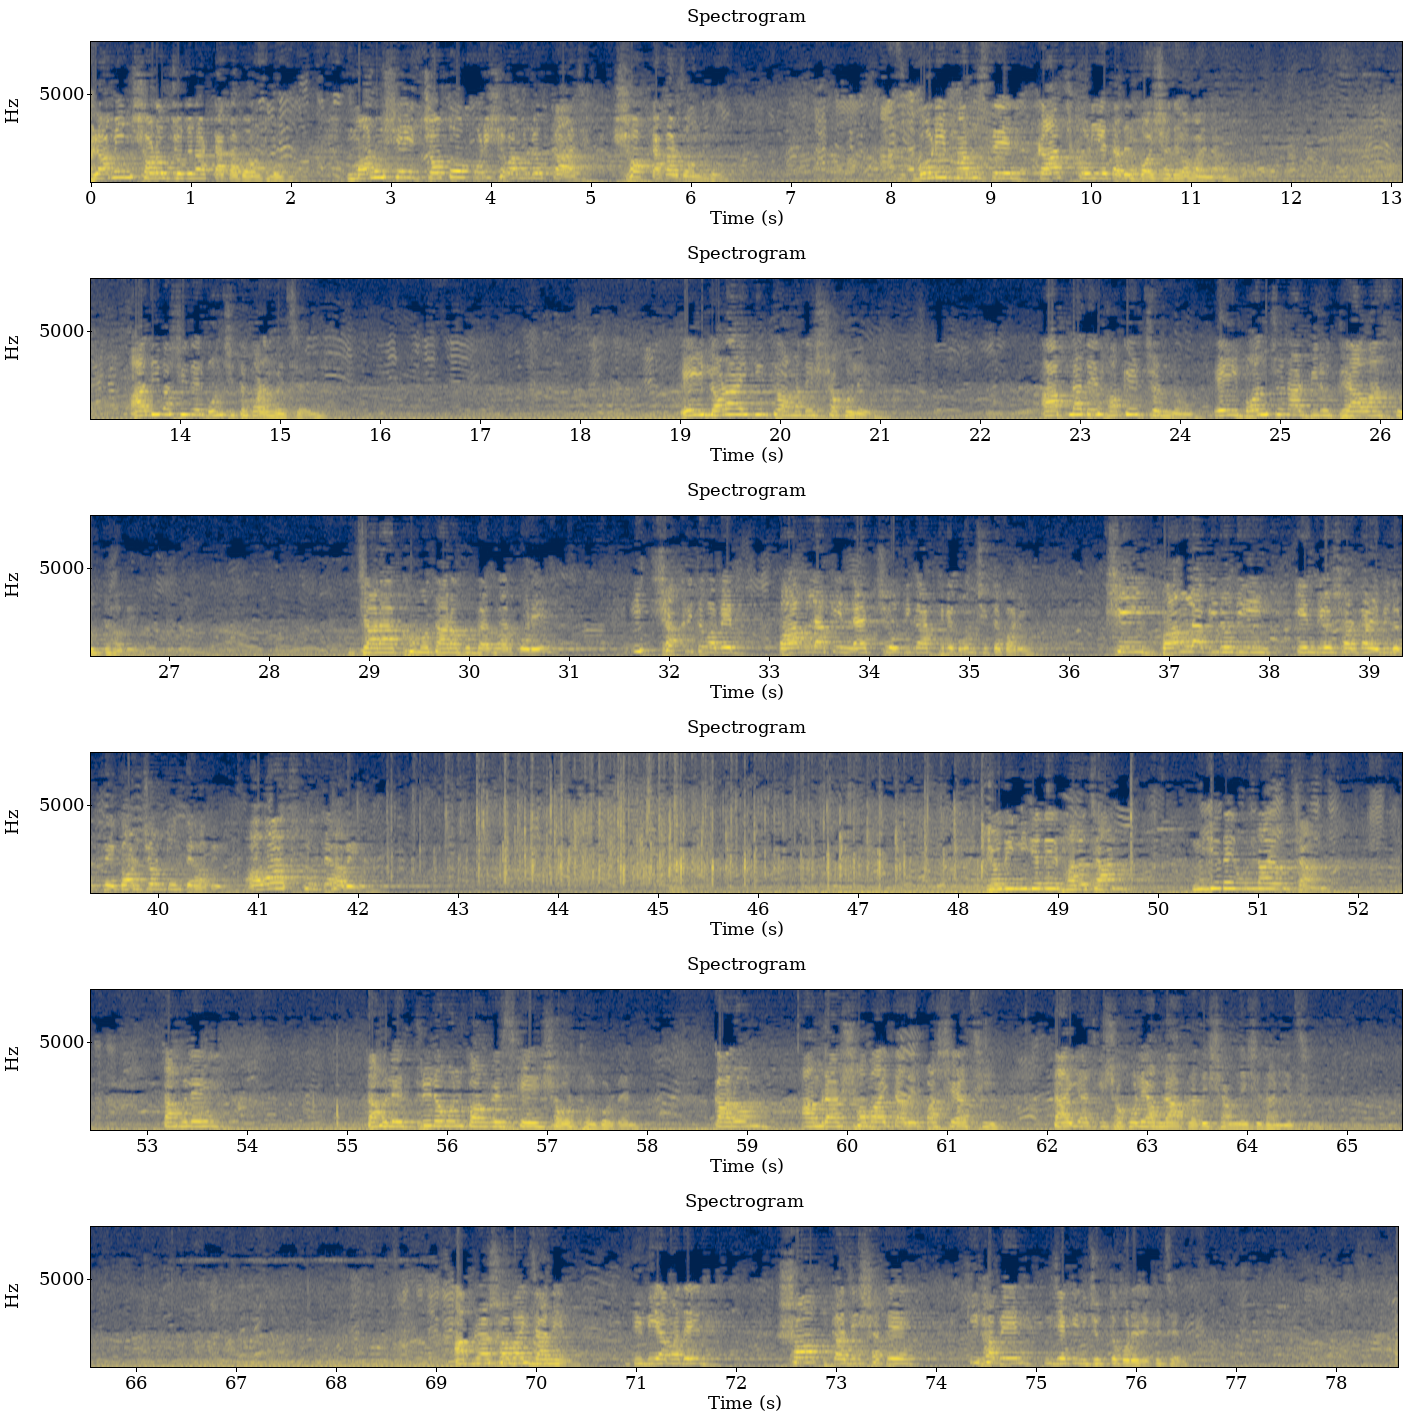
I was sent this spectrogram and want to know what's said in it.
গ্রামীণ সড়ক যোজনার টাকা বন্ধ। মানুষের যত পরিষেবামূলক কাজ, সব টাকার বন্ধ। গরিব মানুষদের কাজ করিয়ে তাদের পয়সা দেওয়া হয় না। আদিবাসীদের বঞ্চিত করা হয়েছে। এই লড়াই কিন্তু আমাদের সকলের। আপনাদের হকের জন্য এই বঞ্চনার বিরুদ্ধে আওয়াজ তুলতে হবে। যারা ক্ষমতার অপব্যবহার করে ইচ্ছাকৃতভাবে বাংলাকে ন্যায্য অধিকার থেকে বঞ্চিত করে, সেই বাংলা বিরোধী কেন্দ্রীয় সরকারের বিরুদ্ধে গর্জন তুলতে হবে, আওয়াজ তুলতে হবে। যদি নিজেদের ভালো চান, নিজেদের উন্নয়ন চান, তাহলে তাহলে তৃণমূল কংগ্রেসকে সমর্থন করবেন। কারণ আমরা সবাই তাদের পাশে আছি। তাই আজকে সকলে আমরা আপনাদের সামনে এসে দাঁড়িয়েছি। আপনারা সবাই জানেন, দিদি আমাদের সব কাজের সাথে কীভাবে নিজেকে নিযুক্ত করে রেখেছেন।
